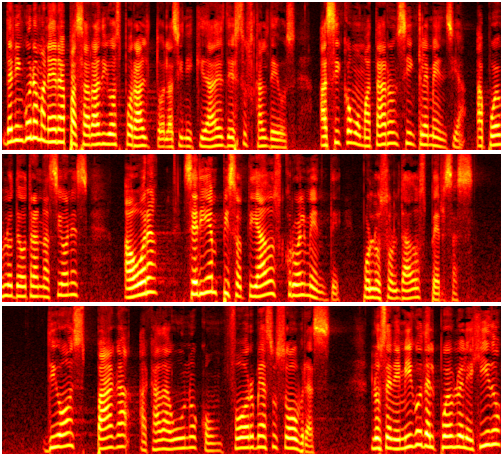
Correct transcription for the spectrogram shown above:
De ninguna manera pasará Dios por alto las iniquidades de estos caldeos, así como mataron sin clemencia a pueblos de otras naciones, ahora serían pisoteados cruelmente por los soldados persas. Dios paga a cada uno conforme a sus obras. Los enemigos del pueblo elegido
